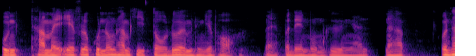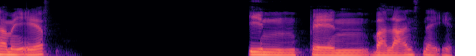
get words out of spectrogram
คุณทำ IF แล้วคุณต้องทำคีโตด้วยมันถึงจะผอมนะประเด็นผมคืออย่างนั้นนะครับคนทำ IFกินเป็น balanced diet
